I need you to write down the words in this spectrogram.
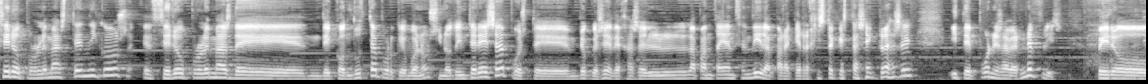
cero problemas técnicos, cero problemas de, conducta, porque bueno, si no te interesa, pues te, yo qué sé, dejas la pantalla encendida para que registre que estás en clase y te pones a ver Netflix. Pero,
